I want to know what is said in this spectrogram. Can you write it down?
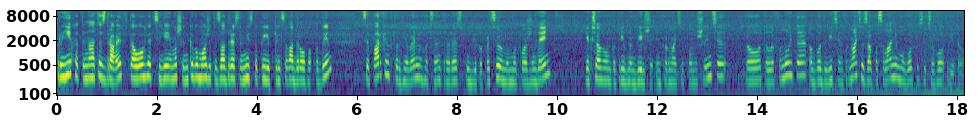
Приїхати на тест-драйв та огляд цієї машинки ви можете за адресою місто Київ, Кільцева дорога 1. Це паркінг торгівельного центру Республіка. Працюємо ми кожен день. Якщо вам потрібно більше інформації по машинці, то телефонуйте або дивіться інформацію за посиланням в описі цього відео.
